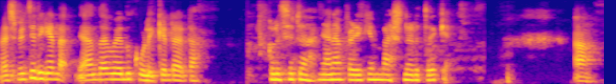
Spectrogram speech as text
വിഷമിച്ചിരിക്കണ്ട. ഞാൻ എന്താ പോയത് കുളിക്കട്ടെ കേട്ടാ. കുളിച്ചിട്ടാ ഞാൻ അപ്പോഴേക്കും ഭക്ഷണം എടുത്തു വെക്കാം. ആ.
